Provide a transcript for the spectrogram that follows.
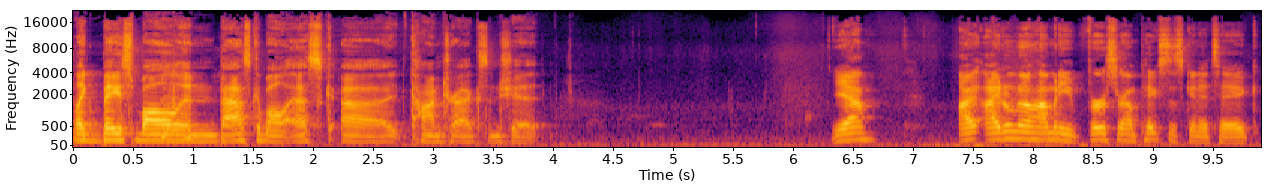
like baseball and basketball esque uh, contracts and shit. Yeah. I, I don't know how many first round picks it's going to take.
